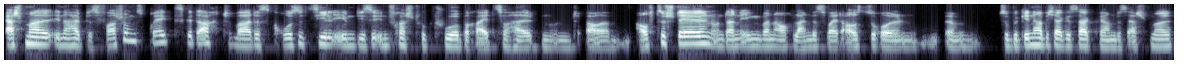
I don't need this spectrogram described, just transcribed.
erstmal innerhalb des Forschungsprojekts gedacht, war das große Ziel eben diese Infrastruktur bereitzuhalten und ähm, aufzustellen und dann irgendwann auch landesweit auszurollen. Ähm, zu Beginn habe ich ja gesagt, wir haben das erstmal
